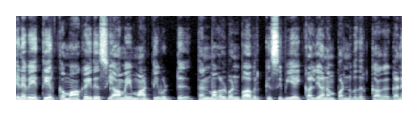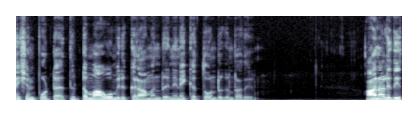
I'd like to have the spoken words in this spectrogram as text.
எனவே தீர்க்கமாக இது சியாமை மாட்டிவிட்டு தன் மகள் வெண்பாவிற்கு சிபியை கல்யாணம் பண்ணுவதற்காக கணேசன் போட்ட திட்டமாகவும் இருக்கலாம் என்று நினைக்கத் தோன்றுகின்றது. ஆனால் இது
